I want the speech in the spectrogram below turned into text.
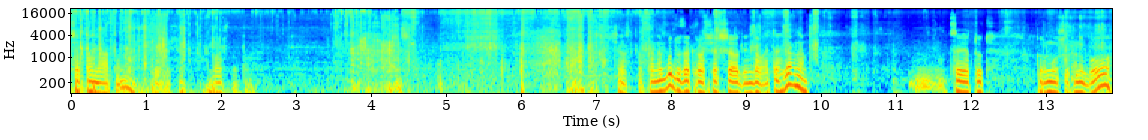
Це понятно, ну, бачите там. Зараз поки не буду закривати, ще один давайте глянемо. Це я тут кормушок не було.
